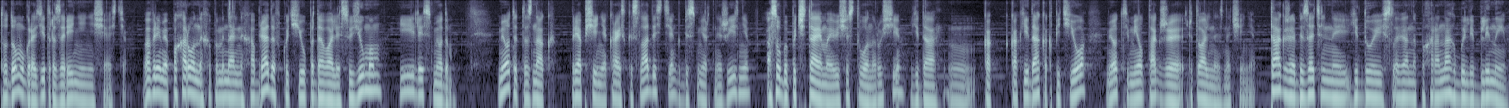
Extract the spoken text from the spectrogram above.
то дому грозит разорение и несчастье. Во время похоронных и поминальных обрядов кутью подавали с изюмом или с медом. Мед – это знак приобщения к райской сладости, к бессмертной жизни. Особо почитаемое вещество на Руси, еда, как как еда, как питье, мед имел также ритуальное значение. Также обязательной едой славян на похоронах были блины.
